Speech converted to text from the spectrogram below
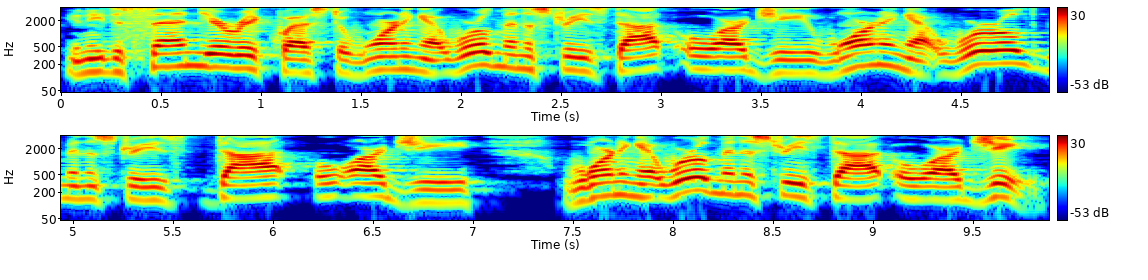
you need to send your request to warning at worldministries.org, warning at worldministries.org, warning at worldministries.org,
